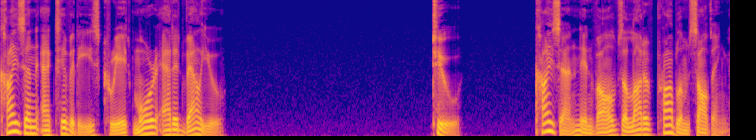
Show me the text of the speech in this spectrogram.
Kaizen activities create more added value. 2, Kaizen involves a lot of problem solving.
